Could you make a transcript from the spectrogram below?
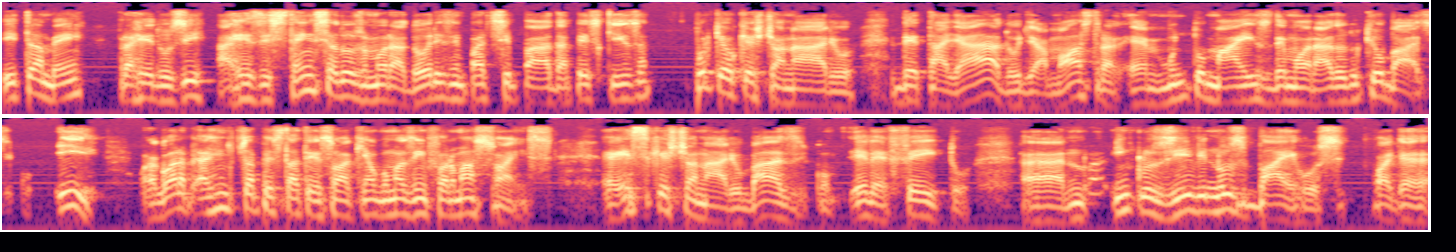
e também para reduzir a resistência dos moradores em participar da pesquisa, porque o questionário detalhado de amostra é muito mais demorado do que o básico. E agora a gente precisa prestar atenção aqui em algumas informações. Esse questionário básico ele é feito, uh, inclusive nos bairros pode é,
